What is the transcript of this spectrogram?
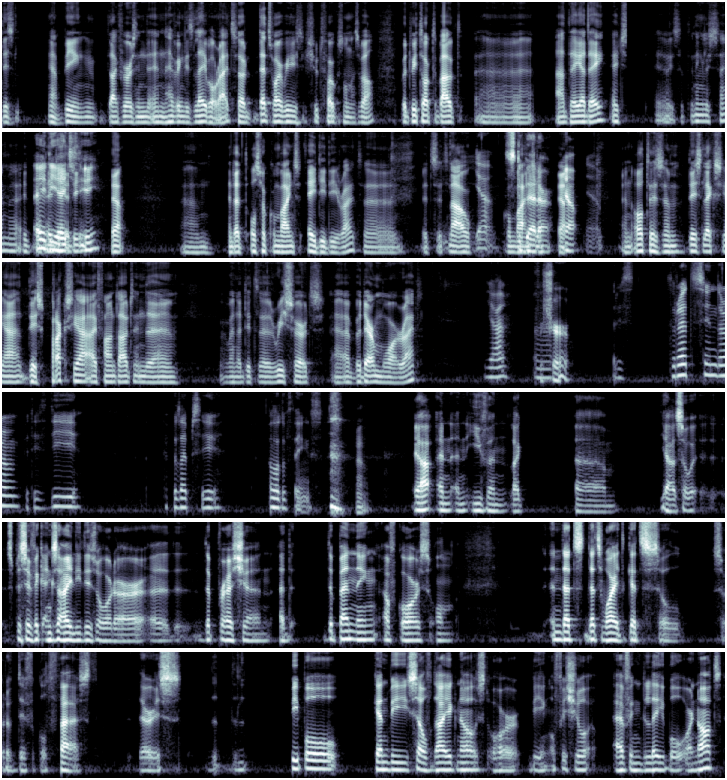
this yeah being diverse and, and having this label, right? So that's why we should focus on as well. But we talked about uh, ADHD. H, uh, is it in English same? Uh, A- ADHD. Yeah, um, and that also combines ADD, right? Uh, it's it's now Yeah. It's combined together. Yeah. Yeah. Yeah. And autism, dyslexia, dyspraxia. I found out in the when I did the research, uh, but there are more, right? Yeah. for Uh, sure. There is Tourette syndrome, PTSD, epilepsy, a lot of things. Yeah, yeah, and and even like, um, yeah, so uh, specific anxiety disorder, uh, depression, uh, depending, of course, on, and that's that's why it gets so sort of difficult fast. There is the, the people can be self-diagnosed or being official having the label or not.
